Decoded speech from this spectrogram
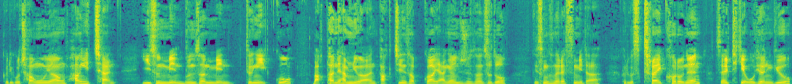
그리고 정우영, 황희찬, 이순민, 문선민 등이 있고 막판에 합류한 박진섭과 양현준 선수도 승선을 했습니다. 그리고 스트라이커로는 셀틱의 오현규,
